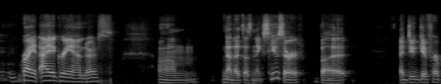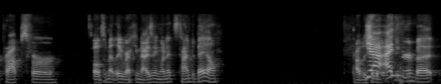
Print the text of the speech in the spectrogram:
Mhm. Right. I agree, Anders. Um, now that doesn't excuse her, but I do give her props for ultimately recognizing when it's time to bail. Probably should Yeah, have I been th- sooner, but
